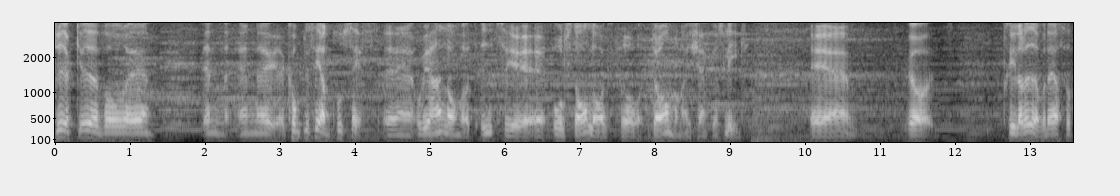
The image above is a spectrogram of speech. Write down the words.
dök över eh, en, en eh, komplicerad process eh, och vi handlar om att utse eh, All Star-lag för damerna i Champions League. Jag trillade över det. Alltså,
